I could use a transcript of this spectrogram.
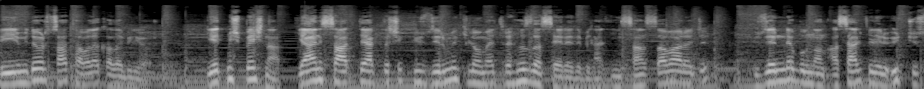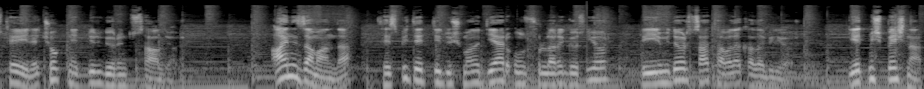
ve 24 saat havada kalabiliyor. 75 knot yani saatte yaklaşık 120 km hızla seyredebilen insan hava aracı üzerinde bulunan Aselfileri 300T ile çok net bir görüntü sağlıyor. Aynı zamanda tespit ettiği düşmanı diğer unsurlara gösteriyor ve 24 saat havada kalabiliyor. 75 knot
